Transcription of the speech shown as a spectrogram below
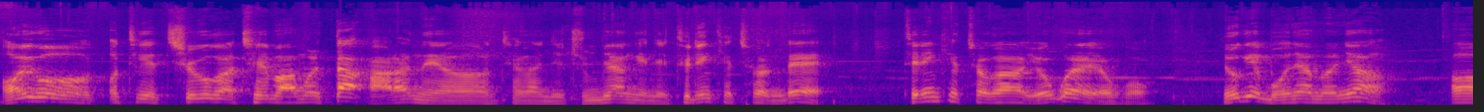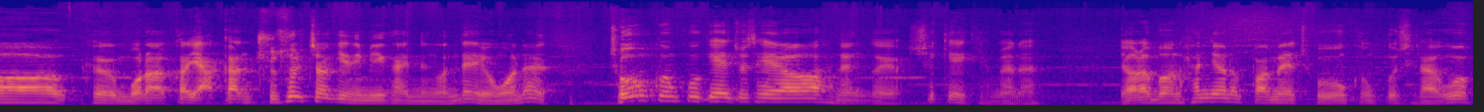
어이구 어떻게 지호가 제 마음을 딱 알았네요. 제가 이제 준비한 게 이제 드림캐쳐인데 드림캐쳐가 요거예요, 요거. 요게 뭐냐면요. 어, 그 뭐랄까 약간 주술적인 의미가 있는 건데 요거는 좋은 꿈 꾸게 해주세요 하는 거예요. 쉽게 얘기하면은 여러분 한여름 밤에 좋은 꿈 꾸시라고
